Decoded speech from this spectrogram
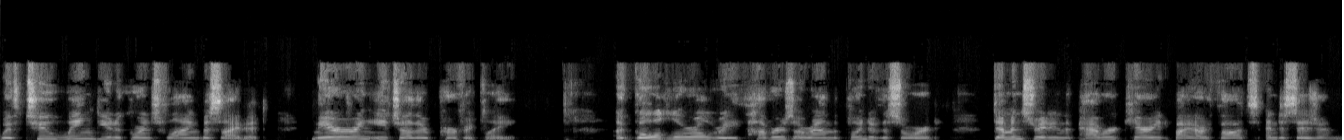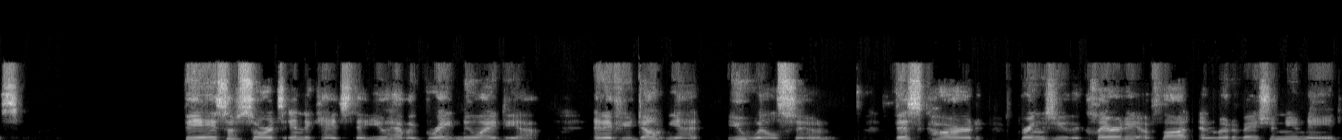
with two winged unicorns flying beside it, mirroring each other perfectly. A gold laurel wreath hovers around the point of the sword, demonstrating the power carried by our thoughts and decisions. The Ace of Swords indicates that you have a great new idea, and if you don't yet, you will soon. This card brings you the clarity of thought and motivation you need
